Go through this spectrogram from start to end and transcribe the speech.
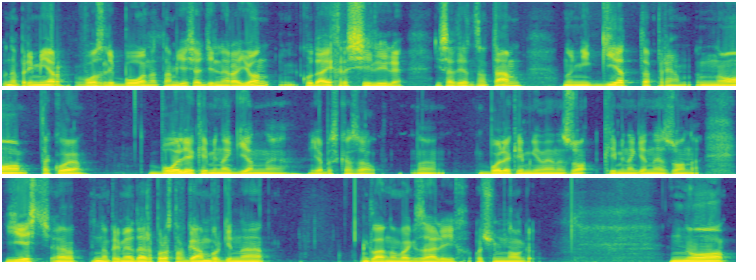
Например, возле Бона, там есть отдельный район, куда их расселили. И, соответственно, там, ну, не гетто прям, но такое более криминогенное, я бы сказал. э, Более криминогенная, зо- криминогенная зона. Есть, э, например, даже просто в Гамбурге на главном вокзале их очень много. Но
